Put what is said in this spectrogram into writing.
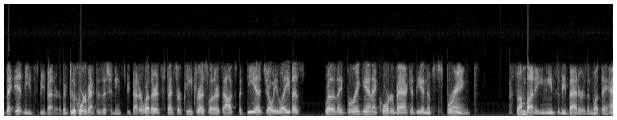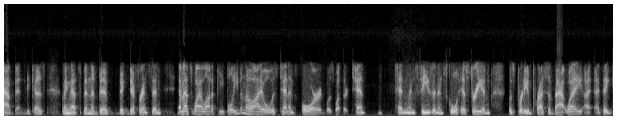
they, it needs to be better. The, the quarterback position needs to be better. Whether it's Spencer Petras, whether it's Alex Padilla, Joey Labas, whether they bring in a quarterback at the end of spring somebody needs to be better than what they have been because I think that's been the big big difference and and that's why a lot of people even though Iowa was 10 and 4 it was what their 10th 10 win season in school history and was pretty impressive that way I, I think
